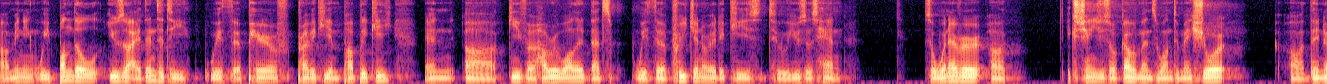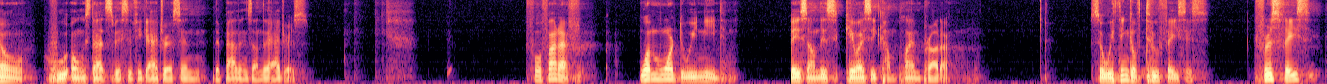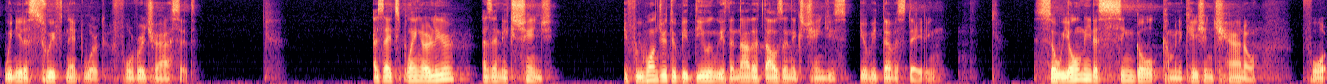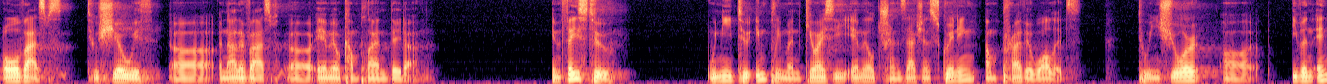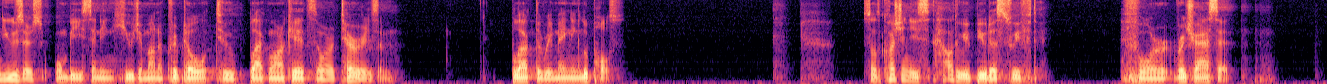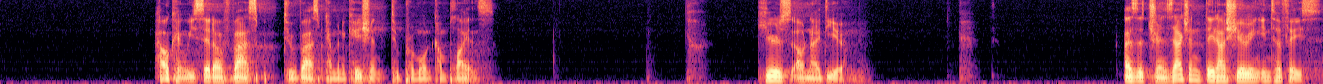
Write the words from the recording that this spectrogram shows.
uh, meaning we bundle user identity with a pair of private key and public key and uh, give a hardware wallet that's with the pre-generated keys to user's hand. So whenever uh, exchanges or governments want to make sure uh, they know who owns that specific address and the balance on the address. For FATF, what more do we need based on this KYC compliant product? So we think of two phases. First phase, we need a SWIFT network for virtual asset. As I explained earlier, as an exchange, if we want you to be dealing with another thousand exchanges, it'll be devastating. So we all need a single communication channel for all VASPs to share with uh, another VASP, uh, AML compliant data. In phase two, we need to implement KYC AML transaction screening on private wallets to ensure uh, even end users won't be sending huge amount of crypto to black markets or terrorism. Block the remaining loopholes. So the question is, how do we build a SWIFT for virtual asset? How can we set up VASP to VASP communication to promote compliance? Here's an idea. As a transaction data sharing interface,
